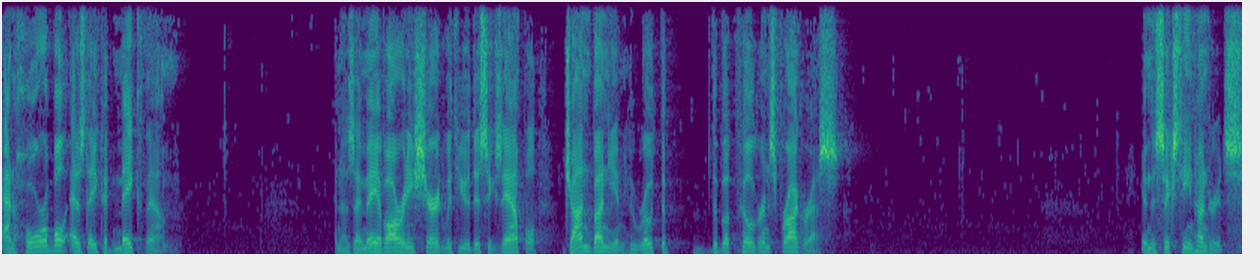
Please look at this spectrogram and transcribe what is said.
and horrible as they could make them. And as I may have already shared with you, this example, John Bunyan, who wrote the, the book Pilgrim's Progress, in the 1600s,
